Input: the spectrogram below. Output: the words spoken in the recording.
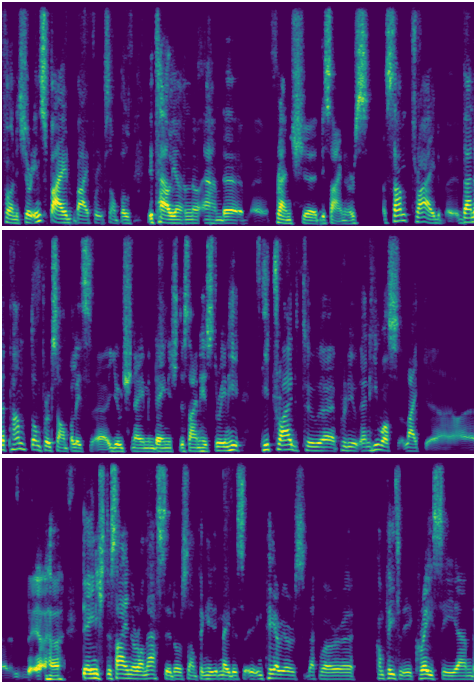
furniture inspired by, for example, Italian and uh, uh French uh, designers. Some tried. Verner Panton, for example, is a huge name in Danish design history, and he he tried to uh, produce, and he was like uh, a Danish designer on acid or something. He made his interiors that were completely crazy and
